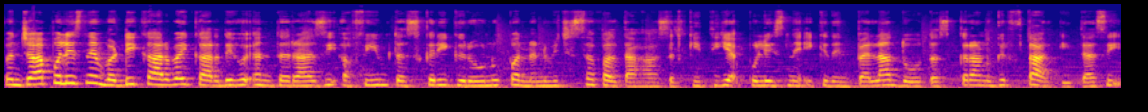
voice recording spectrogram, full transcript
ਪੰਜਾਬ ਪੁਲਿਸ ਨੇ ਵੱਡੀ ਕਾਰਵਾਈ ਕਰਦੇ ਹੋਏ ਅੰਤਰਰਾਜੀ ਅਫੀਮ ਤਸਕਰੀ ਗਿਰੋਹ ਨੂੰ ਭੰਨਣ ਵਿੱਚ ਸਫਲਤਾ ਹਾਸਲ ਕੀਤੀ ਹੈ। ਪੁਲਿਸ ਨੇ ਇੱਕ ਦਿਨ ਪਹਿਲਾਂ ਦੋ ਤਸਕਰਾਂ ਨੂੰ ਗ੍ਰਿਫਤਾਰ ਕੀਤਾ ਸੀ।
